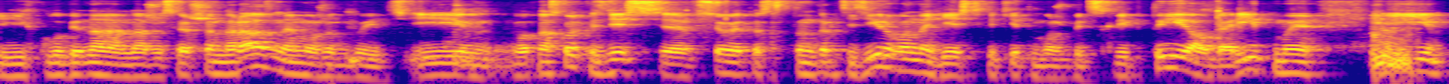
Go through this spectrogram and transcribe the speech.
и их глубина, она же совершенно разная может быть. И вот насколько здесь э, все это стандартизировано, есть какие-то, может быть, скрипты, алгоритмы. И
